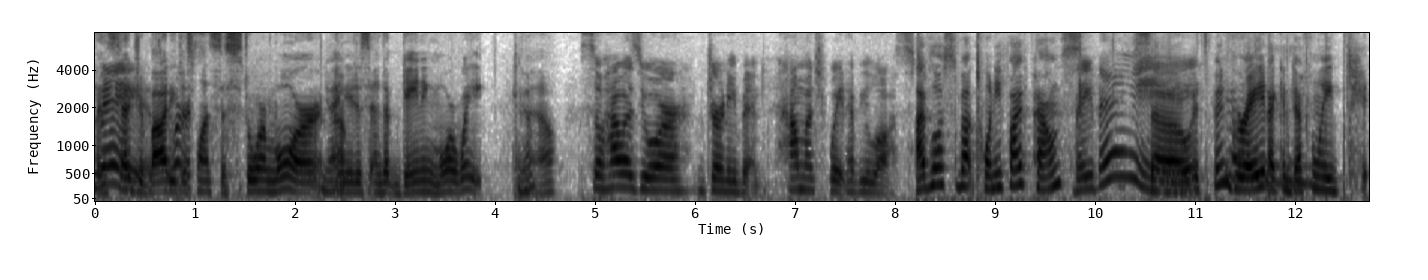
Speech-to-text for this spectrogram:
baby, instead your body worse. just wants to store more Yeah. and you just end up gaining more weight, you Yeah. know? So how has your journey been? How much weight have you lost? I've lost about 25 pounds. Baby. So it's been great. I can definitely t-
